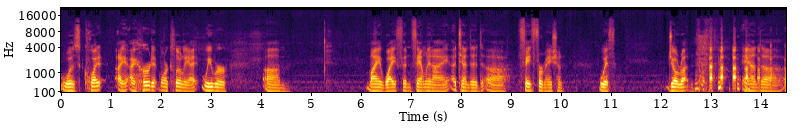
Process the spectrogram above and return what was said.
was quite. I, I heard it more clearly. I, we were, um, my wife and family and I attended uh, faith formation with Joe Rutten, and uh,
